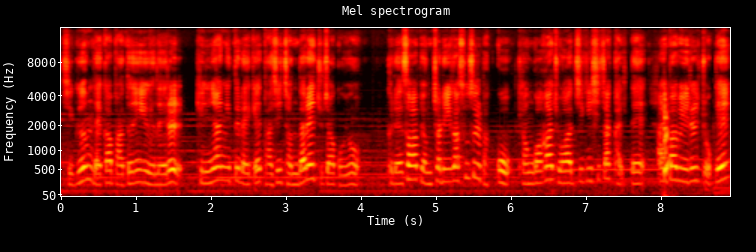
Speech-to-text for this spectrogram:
지금 내가 받은 이 은혜를 길냥이들에게 다시 전달해 주자고요. 그래서 병철이가 수술받고 경과가 좋아지기 시작할 때 알바비를 쪼개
